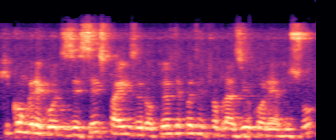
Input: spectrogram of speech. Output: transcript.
que congregou 16 países europeus, depois entrou Brasil e Coreia do Sul,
